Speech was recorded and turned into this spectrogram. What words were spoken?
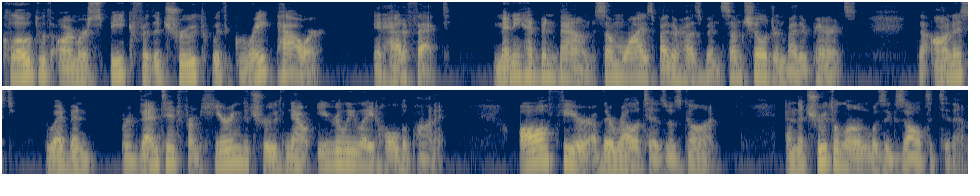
clothed with armor speak for the truth with great power. It had effect. Many had been bound, some wives by their husbands, some children by their parents. The honest who had been prevented from hearing the truth now eagerly laid hold upon it. All fear of their relatives was gone, and the truth alone was exalted to them.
